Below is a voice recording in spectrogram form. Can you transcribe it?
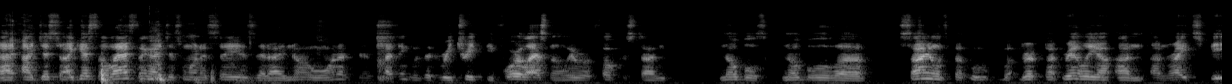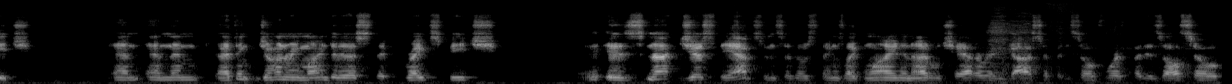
I, I, just I guess the last thing I just want to say is that I know one of the I think it was the retreat before last when we were focused on noble noble uh, silence, but but really on on right speech. And and then I think John reminded us that right speech is not just the absence of those things like wine and idle chatter and gossip and so forth, but is also,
